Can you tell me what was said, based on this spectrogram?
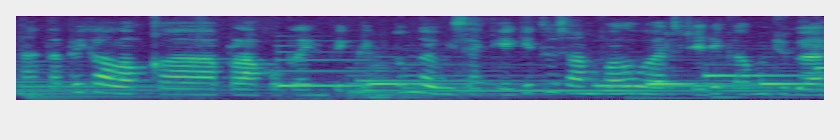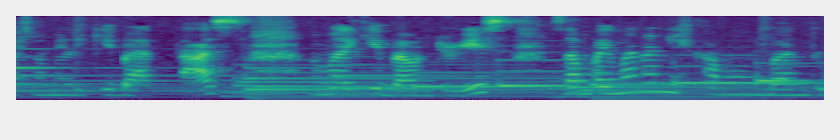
Nah, tapi kalau ke pelaku playing victim tuh nggak bisa kayak gitu sama followers. Jadi kamu juga harus memiliki batas, memiliki boundaries, sampai mana nih kamu membantu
